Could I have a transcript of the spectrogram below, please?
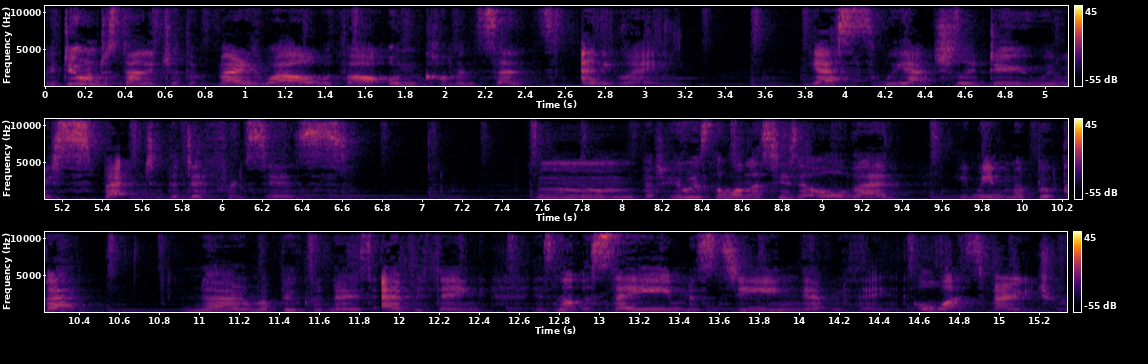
We do understand each other very well with our uncommon sense anyway. Yes, we actually do. We respect the differences. Hmm, but who is the one that sees it all then? You mean Mabuka? No, Mabuka knows everything. It's not the same as seeing everything. Oh, that's very true.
